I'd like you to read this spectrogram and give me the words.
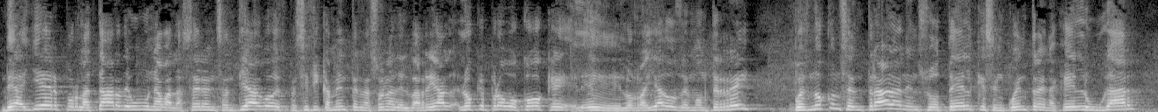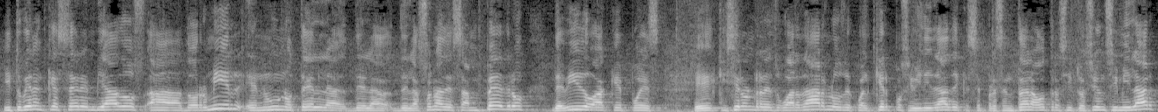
de ayer por la tarde hubo una balacera en Santiago, específicamente en la zona del Barrial, lo que provocó que eh, los rayados del Monterrey pues no concentraran en su hotel que se encuentra en aquel lugar y tuvieran que ser enviados a dormir en un hotel de la, de la zona de San Pedro debido a que pues eh, quisieron resguardarlos de cualquier posibilidad de que se presentara otra situación similar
